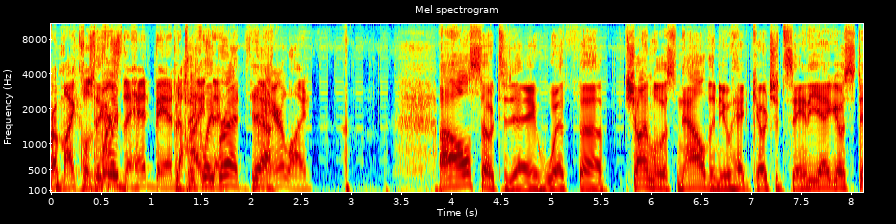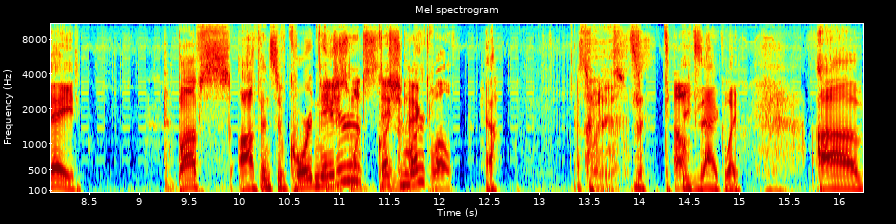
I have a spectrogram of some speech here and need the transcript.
Bret Michaels wears the headband to hide particularly the, Brett, the yeah. hairline. Uh, also today with uh, Sean Lewis, now the new head coach at San Diego State. Buffs offensive He coordinator? just wants to stay in question the mark? Pac-12. Yeah. That's what it is. Oh. Exactly. Uh,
